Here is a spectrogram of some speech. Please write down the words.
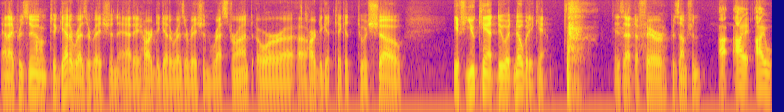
And I presume Um, to get a reservation at a hard to get a reservation restaurant or a, a hard to get ticket to a show, if you can't do it, nobody can. is that a fair presumption? I, I,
